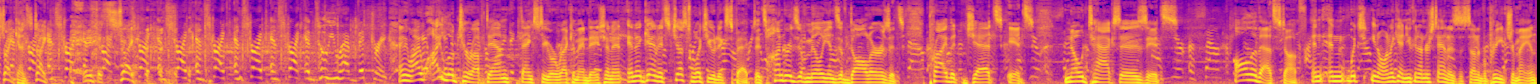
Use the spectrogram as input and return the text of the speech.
Strike and strike, and strike and need to strike strike. and strike and strike and strike and strike until you have victory. Anyway, I, I looked her up, Dan, thanks to your recommendation. And, and again, it's just what you'd expect. It's hundreds of millions of dollars, it's private jets, it's no taxes, it's all of that stuff. And, and which, you know, and again, you can understand as the son of a preacher man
